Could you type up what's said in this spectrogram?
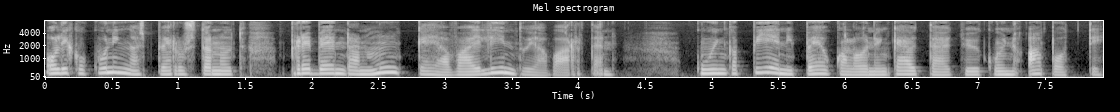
oliko kuningas perustanut prebendan munkkeja vai lintuja varten – kuinka pieni peukaloinen käyttäytyy kuin apotti,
